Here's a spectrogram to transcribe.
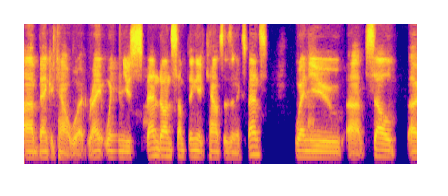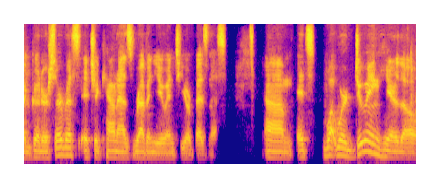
uh, bank account would. Right? When you spend on something, it counts as an expense. When you uh, sell a good or service, it should count as revenue into your business. Um, it's what we're doing here, though,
